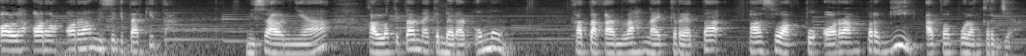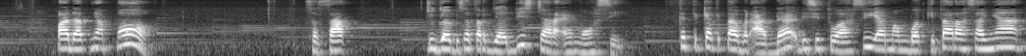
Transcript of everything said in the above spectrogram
oleh orang-orang di sekitar kita. Misalnya, kalau kita naik kendaraan umum, katakanlah naik kereta pas waktu orang pergi atau pulang kerja. Padatnya pol. Sesak juga bisa terjadi secara emosi. Ketika kita berada di situasi yang membuat kita rasanya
